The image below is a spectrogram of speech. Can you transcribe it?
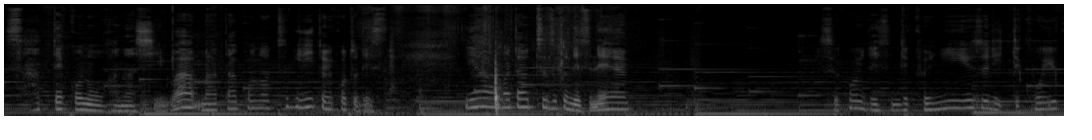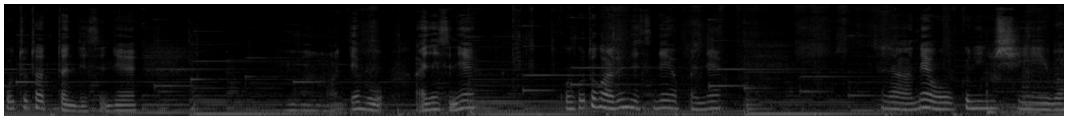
さてこのお話はまたこの次にということです。いやまた続くんですね。すごいですね。国譲りってこういうことだったんですね。まあでもあれですね。こういうことがあるんですねやっぱりね。ただね大国主は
